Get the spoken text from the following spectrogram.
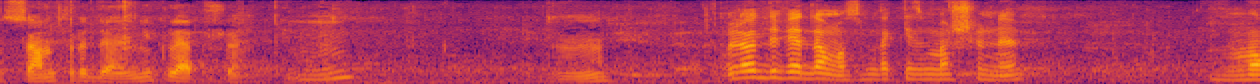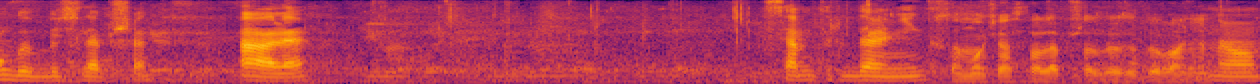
sam trydelnik lepszy. Mm. Lody wiadomo, są takie z maszyny. Mogły być lepsze, ale sam trydelnik, Samo ciasto lepsze zdecydowanie. no.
